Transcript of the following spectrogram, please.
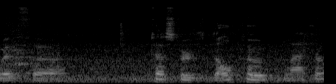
with uh, Tester's dull coat lacquer,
